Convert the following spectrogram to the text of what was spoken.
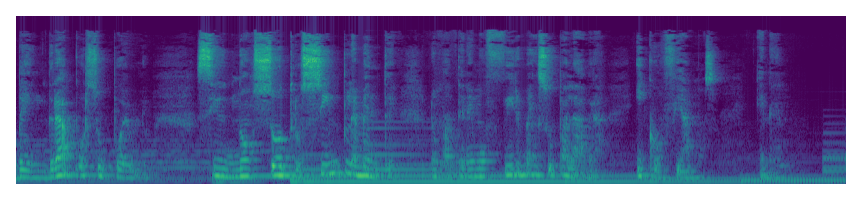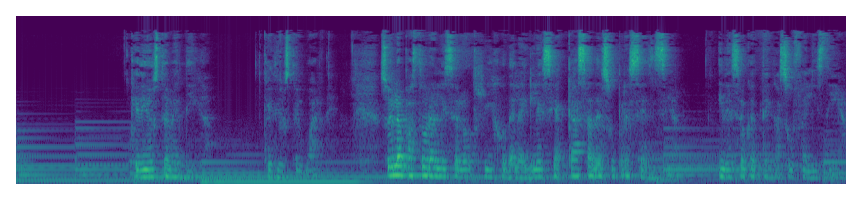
vendrá por su pueblo si nosotros simplemente nos mantenemos firmes en su palabra y confiamos en Él. Que Dios te bendiga, que Dios te guarde. Soy la pastora Alice Hijo de la iglesia Casa de Su Presencia y deseo que tengas un feliz día.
